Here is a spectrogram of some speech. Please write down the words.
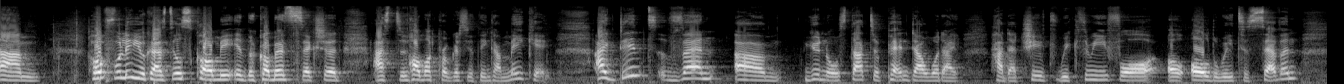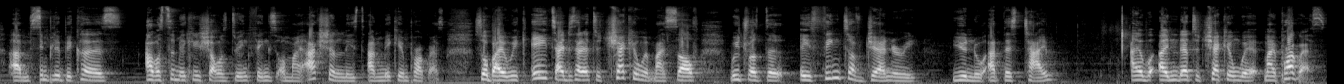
Um, hopefully you can still score me in the comments section as to how much progress you think I'm making. I didn't then, um, you know, start to pen down what I had achieved week three, four, all, the way to seven, um, simply because I was still making sure I was doing things on my action list and making progress. So by week eight, I decided to check in with myself, which was the 18th of January, you know, at this time. I, I needed to check in with my progress,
